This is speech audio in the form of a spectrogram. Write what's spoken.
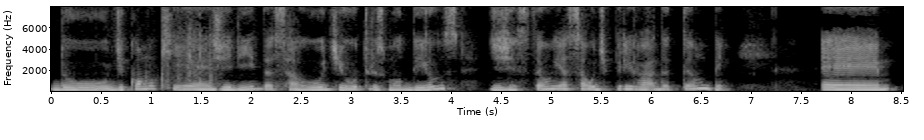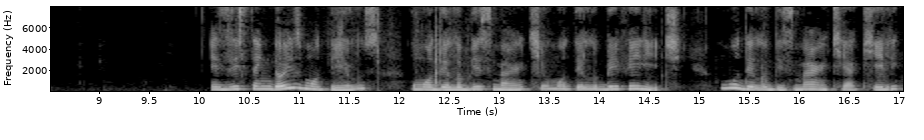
do, de como que é gerida a saúde, outros modelos de gestão e a saúde privada também. É, existem dois modelos o modelo Bismarck e o modelo Beveridge. O modelo Bismarck é aquele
